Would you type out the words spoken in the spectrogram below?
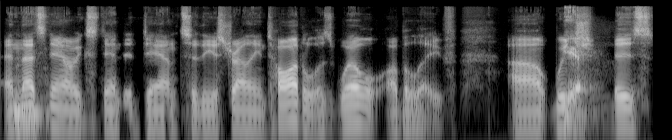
and mm that's now extended down to the Australian title as well, I believe, uh, which yeah. is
